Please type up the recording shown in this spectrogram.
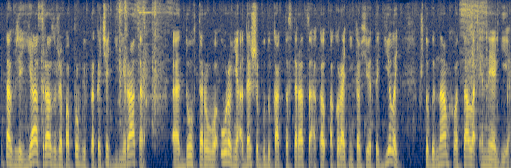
Итак, друзья, я сразу же попробую прокачать генератор э, до второго уровня, а дальше буду как-то стараться аккуратненько все это делать чтобы нам хватало энергии.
